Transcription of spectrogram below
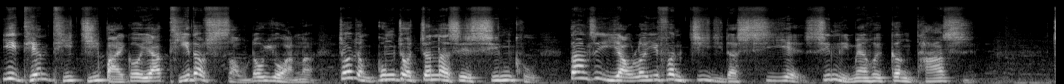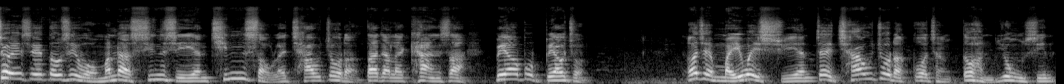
一天提几百个鸭，提到手都软了。这种工作真的是辛苦，但是有了一份自己的事业，心里面会更踏实。这一些都是我们的新学员亲手来操作的，大家来看一下标不标准。而且每一位学员在操作的过程都很用心，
